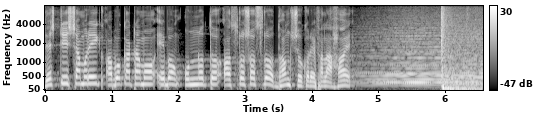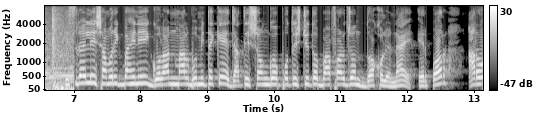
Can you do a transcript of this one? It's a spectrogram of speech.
দেশটির সামরিক অবকাঠামো এবং উন্নত অস্ত্রশস্ত্র ধ্বংস করে ফেলা হয়। ইসরায়েলি সামরিক বাহিনী গোলান মালভূমি থেকে জাতিসংঘ প্রতিষ্ঠিত বাফার জোন দখলে নেয়। এরপর আরও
